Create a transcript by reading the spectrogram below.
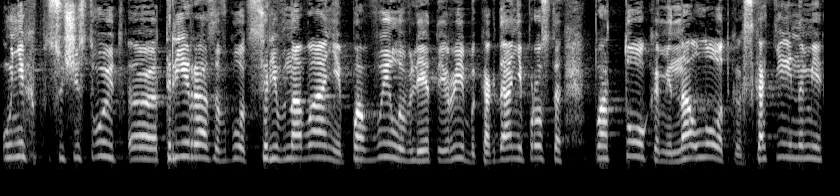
у них существует э, три раза в год соревнования по выловле этой рыбы, когда они просто потоками на лодках, с хоккейными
